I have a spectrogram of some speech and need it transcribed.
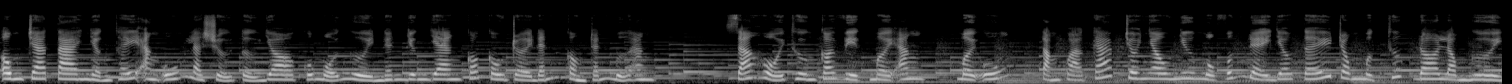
Ông cha ta nhận thấy ăn uống là sự tự do của mỗi người nên dân gian có câu trời đánh còn tránh bữa ăn. Xã hội thường coi việc mời ăn, mời uống, tặng quà cáp cho nhau như một vấn đề giao tế trong mực thước đo lòng người.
